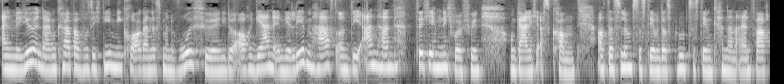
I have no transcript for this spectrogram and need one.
ein Milieu in deinem Körper, wo sich die Mikroorganismen wohlfühlen, die du auch gerne in dir leben hast und die anderen sich eben nicht wohlfühlen und gar nicht erst kommen. Auch das Lymphsystem und das Blutsystem kann dann einfach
